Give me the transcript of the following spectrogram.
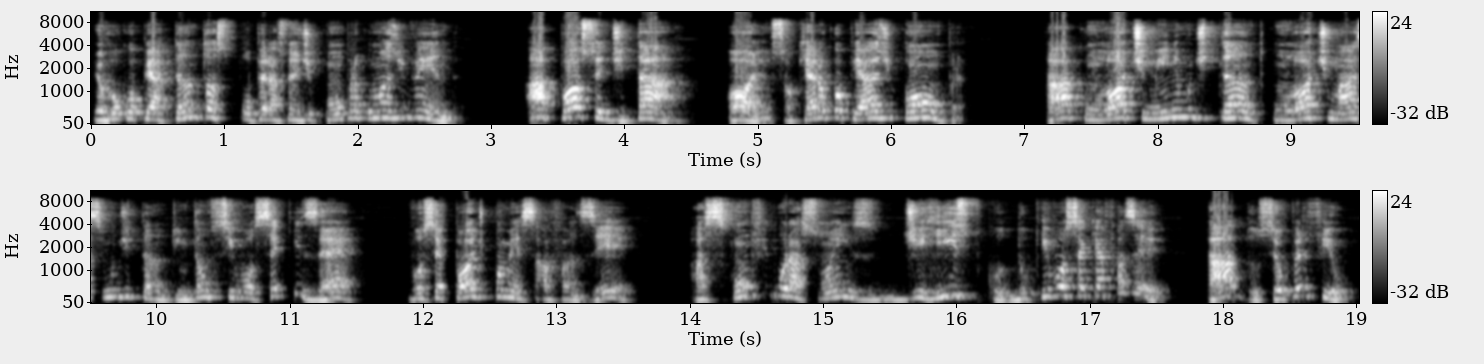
Eu vou copiar tanto as operações de compra como as de venda. Ah, posso editar? Olha, eu só quero copiar as de compra. Tá? Com lote mínimo de tanto, com lote máximo de tanto. Então, se você quiser, você pode começar a fazer as configurações de risco do que você quer fazer, tá? Do seu perfil.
